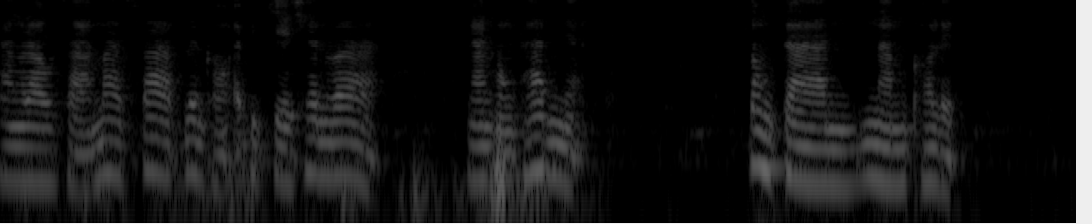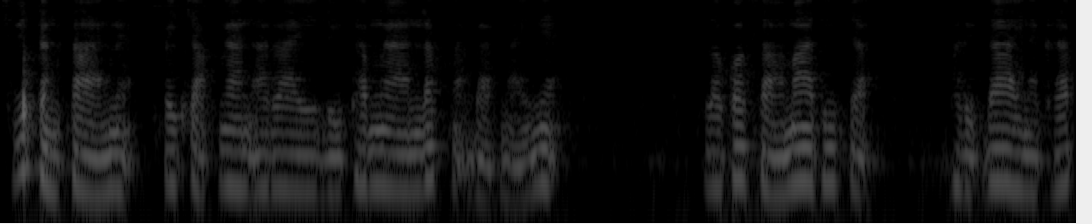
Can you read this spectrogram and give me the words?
ทางเราสามารถทราบเรื่องของแอปพลิเคชันว่างานของท่านเนี่ย ต้องการนำคอลเลจชนิดต่างๆเนี่ย ไปจับงานอะไรหรือทำงานลักษณะแบบไหนเนี่ย เราก็สามารถที่จะผลิตได้นะครับ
